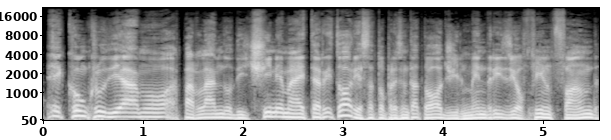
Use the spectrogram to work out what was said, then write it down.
E concludiamo parlando di cinema e territori. È stato presentato oggi il Mendrisio Film Fund,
